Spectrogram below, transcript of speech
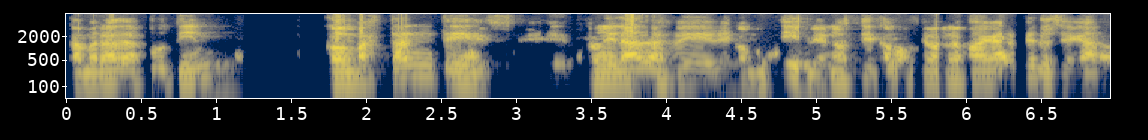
camarada Putin con bastantes toneladas de, de combustible. No sé cómo se van a pagar, pero llegaron.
